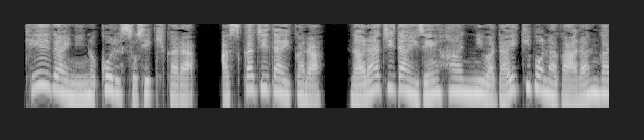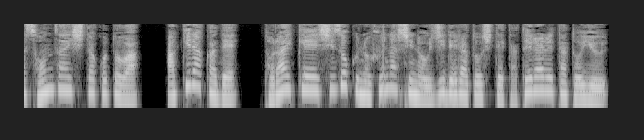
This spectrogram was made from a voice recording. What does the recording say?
境内に残る礎石から、飛鳥時代から奈良時代前半には大規模な伽藍が存在したことは明らかで、渡来系士族の船氏の氏寺として建てられたという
